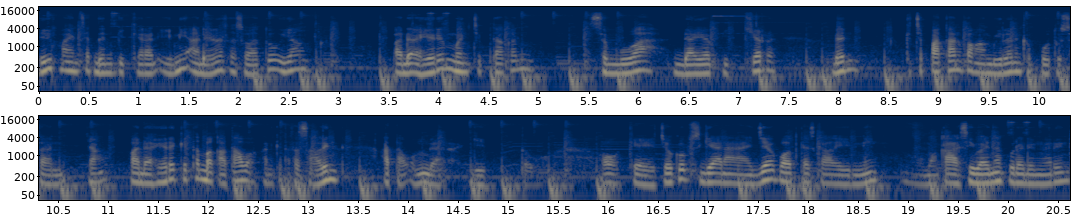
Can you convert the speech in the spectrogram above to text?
Jadi mindset dan pikiran ini adalah sesuatu yang pada akhirnya menciptakan sebuah daya pikir dan kecepatan pengambilan keputusan yang pada akhirnya kita bakal tahu akan kita sesalin atau enggak gitu. Oke, cukup sekian aja podcast kali ini. Makasih banyak udah dengerin.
